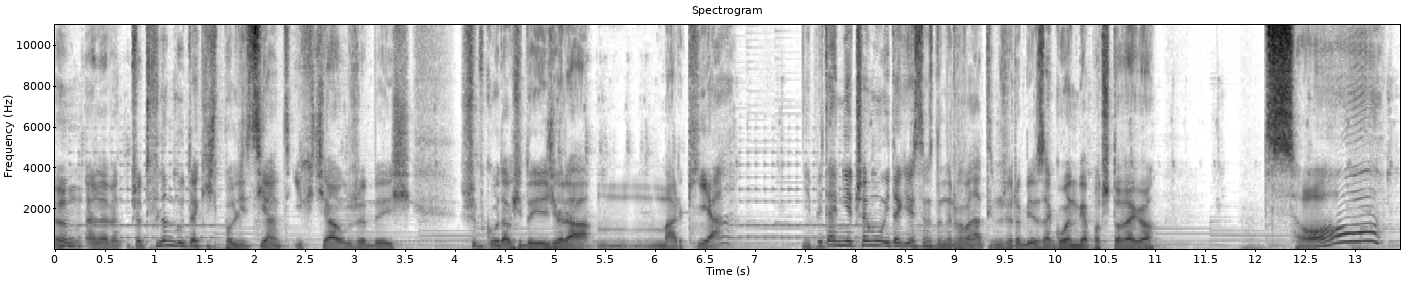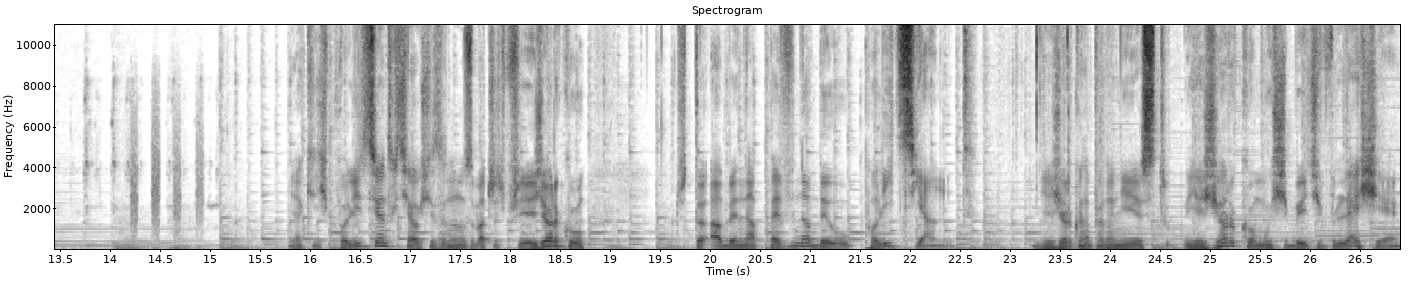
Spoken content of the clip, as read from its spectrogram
Um, Eleven. Przed chwilą był tu jakiś policjant i chciał, żebyś szybko udał się do jeziora Markia? Nie pytaj mnie czemu i tak jestem zdenerwowana tym, że robię zagłębia pocztowego. Co? Jakiś policjant chciał się ze mną zobaczyć przy jeziorku. Czy to aby na pewno był policjant? Jeziorko na pewno nie jest tu. Jeziorko musi być w lesie.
